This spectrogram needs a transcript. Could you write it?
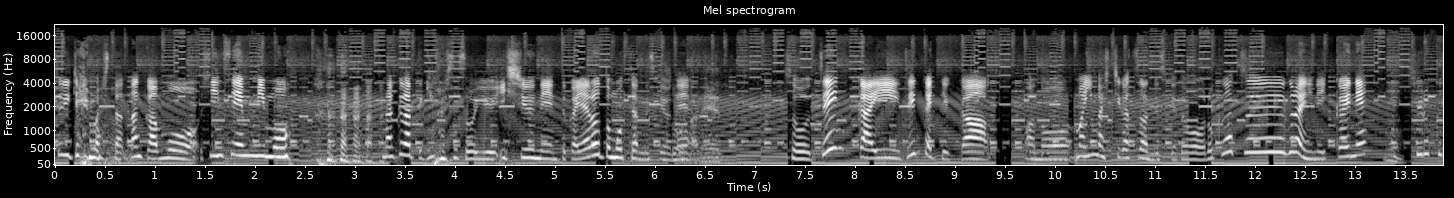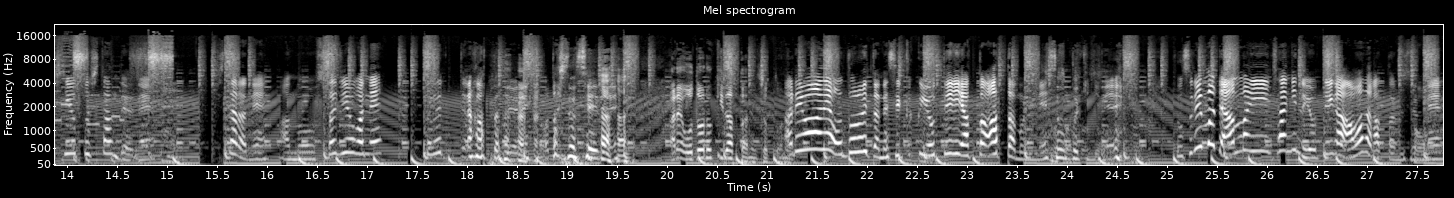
過ぎちゃいましたなんかもう新鮮味もなくなってきました。そういう1周年とかやろうと思ったんですけどね。そうだね。そう前回前回っていうかあのまあ今7月なんですけど6月ぐらいにね1回ね収録しようとしたんだよね。したらねあのスタジオがね撮れてなかったんだよね 私のせいで。ねあれ驚きだったねちょっとね。あれはね驚いたね。せっかく予定やっとあったのにねその時にね。そうそれまであんまり3人の予定が合わなかったんですよね。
